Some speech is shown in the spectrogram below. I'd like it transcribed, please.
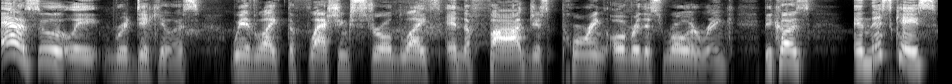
absolutely ridiculous with like the flashing strobe lights and the fog just pouring over this roller rink because in this case.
